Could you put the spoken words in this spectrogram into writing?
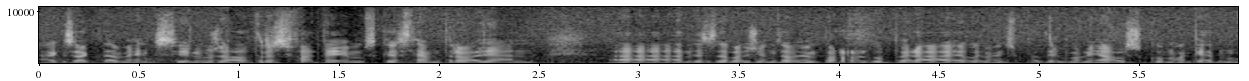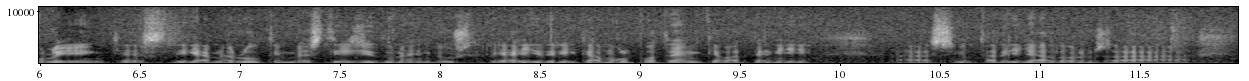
Exactament, sí. Nosaltres fa temps que estem treballant eh, des de l'Ajuntament per recuperar elements patrimonials com aquest molí, que és, diguem-ne, l'últim vestigi d'una indústria hídrica molt potent que va tenir eh, Ciutadilla doncs, eh,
